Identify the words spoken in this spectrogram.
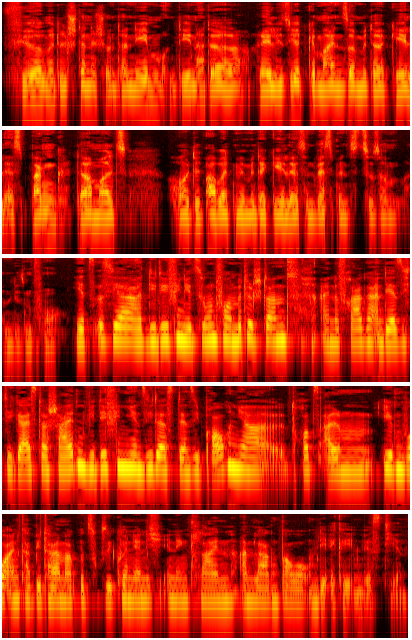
für mittelständische Unternehmen. Und den hat er realisiert gemeinsam mit der GLS Bank damals Heute arbeiten wir mit der GLS Investments zusammen an diesem Fonds. Jetzt ist ja die Definition von Mittelstand eine Frage, an der sich die Geister scheiden. Wie definieren Sie das? Denn Sie brauchen ja trotz allem irgendwo einen Kapitalmarktbezug. Sie können ja nicht in den kleinen Anlagenbauer um die Ecke investieren.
